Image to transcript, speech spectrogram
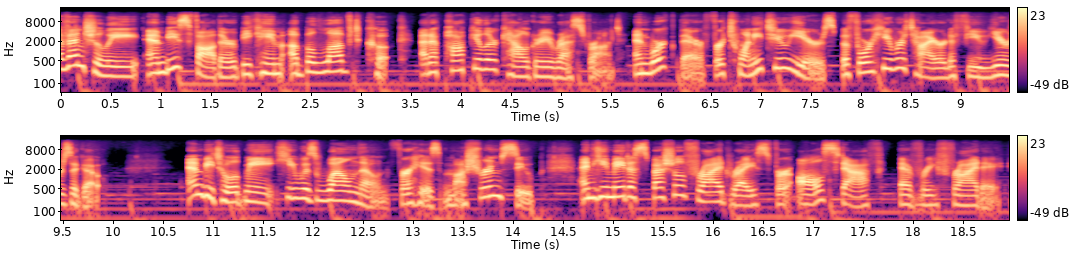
Eventually, Emby's father became a beloved cook at a popular Calgary restaurant and worked there for 22 years before he retired a few years ago. Emby told me he was well known for his mushroom soup, and he made a special fried rice for all staff every Friday.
